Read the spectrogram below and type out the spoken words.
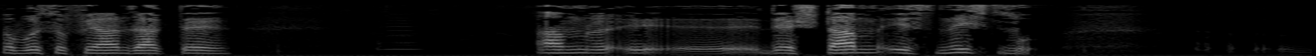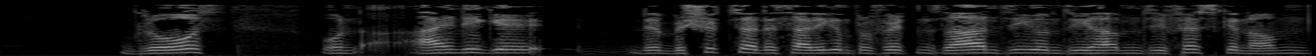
Abu Sufyan sagte, Amr, äh, der Stamm ist nicht so groß und einige der Beschützer des heiligen Propheten sahen sie und sie haben sie festgenommen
